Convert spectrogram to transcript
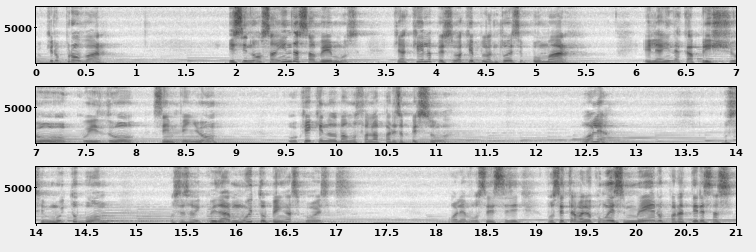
eu quero provar. E se nós ainda sabemos que aquela pessoa que plantou esse pomar, ele ainda caprichou, cuidou, se empenhou, o que que nós vamos falar para essa pessoa? Olha, você é muito bom. Você sabe cuidar muito bem as coisas. Olha, você, você trabalhou com esmero para ter essas,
